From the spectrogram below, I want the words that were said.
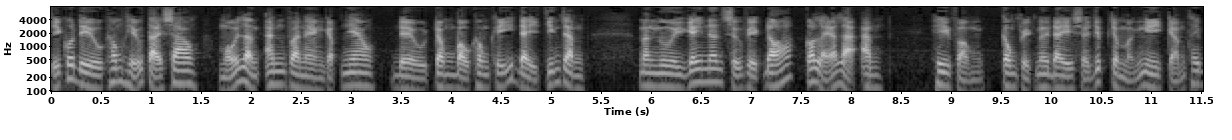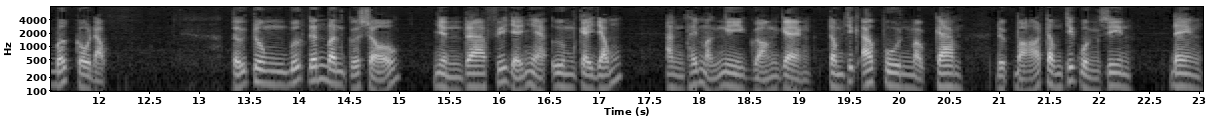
chỉ có điều không hiểu tại sao mỗi lần anh và nàng gặp nhau đều trong bầu không khí đầy chiến tranh, mà người gây nên sự việc đó có lẽ là anh. Hy vọng công việc nơi đây sẽ giúp cho Mẫn Nghi cảm thấy bớt cô độc. Tử Trung bước đến bên cửa sổ, nhìn ra phía dãy nhà ươm cây giống. Anh thấy Mẫn Nghi gọn gàng trong chiếc áo pun màu cam, được bỏ trong chiếc quần jean đen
